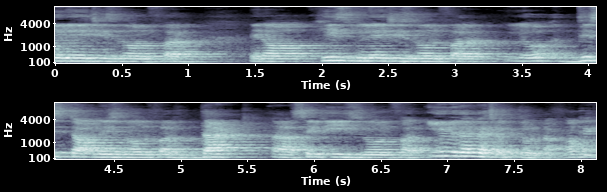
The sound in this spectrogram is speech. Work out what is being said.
village is known for you know his village is known for yo this town is known for that city is known for ఈ విధంగా చెప్తుంటాం okay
